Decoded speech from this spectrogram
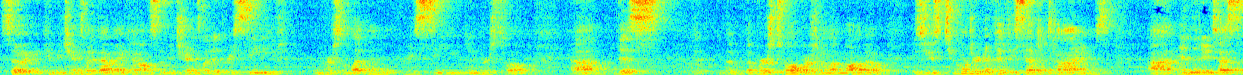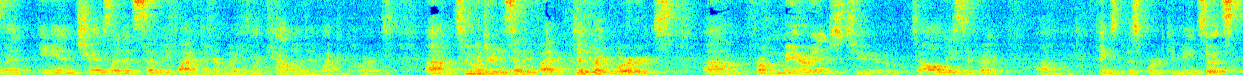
So it can be translated that way. It can also be translated receive in verse 11, received in verse 12. Uh, this, the, the, the, verse 12 version, lambano, is used 257 times uh, in the New Testament and translated 75 different ways. I counted in my concordance. Um, 275 different words um, from marriage to, to all these different um, things that this word can mean. So it's,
